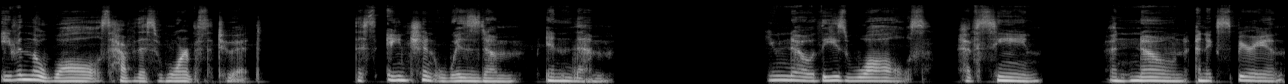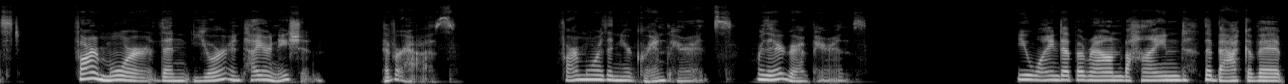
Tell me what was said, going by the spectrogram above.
Even the walls have this warmth to it, this ancient wisdom in them. You know, these walls have seen and known and experienced far more than your entire nation ever has, far more than your grandparents or their grandparents. You wind up around behind the back of it,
